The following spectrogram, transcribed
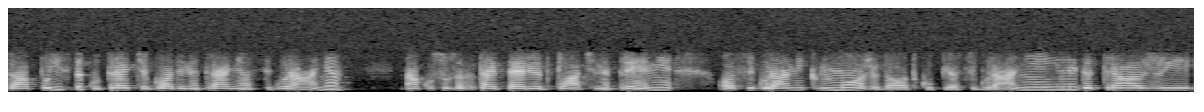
da po isteku treće godine trajanja osiguranja, ako su za taj period plaćene premije, osiguranik može da otkupi osiguranje ili da traži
